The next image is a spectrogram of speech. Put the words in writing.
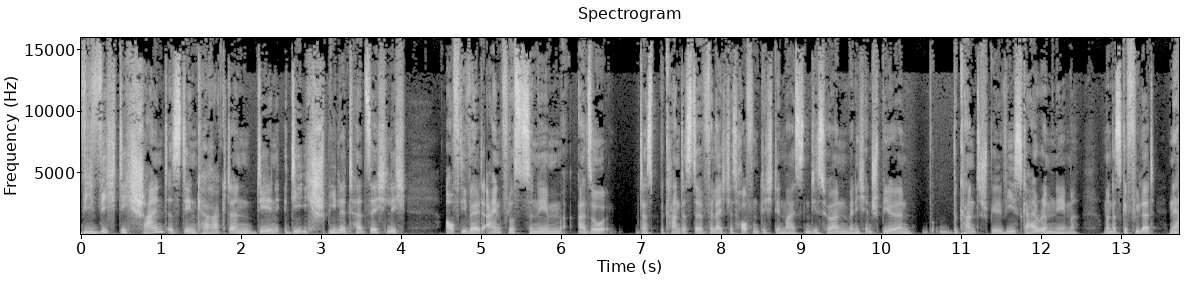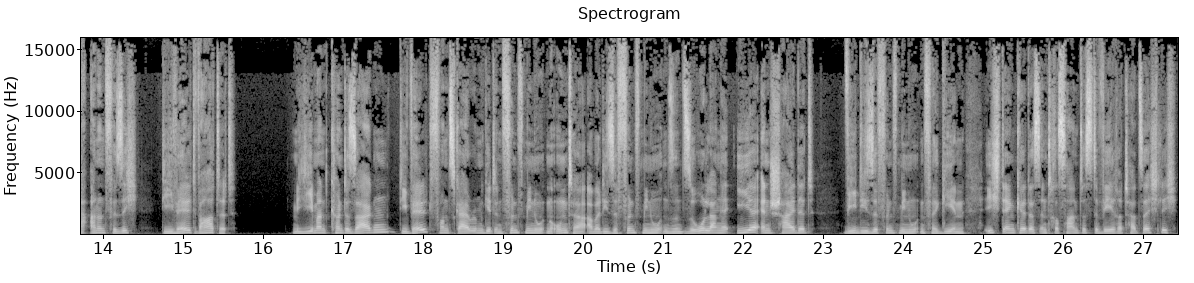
wie wichtig scheint es den Charakteren, den, die ich spiele, tatsächlich auf die Welt Einfluss zu nehmen? Also das bekannteste, vielleicht jetzt hoffentlich den meisten, die es hören, wenn ich ein Spiel, ein bekanntes Spiel wie Skyrim nehme, und man das Gefühl hat, naja, an und für sich, die Welt wartet. Jemand könnte sagen, die Welt von Skyrim geht in fünf Minuten unter, aber diese fünf Minuten sind so lange, ihr entscheidet, wie diese fünf Minuten vergehen. Ich denke, das Interessanteste wäre tatsächlich,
